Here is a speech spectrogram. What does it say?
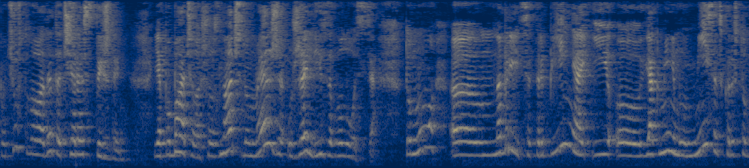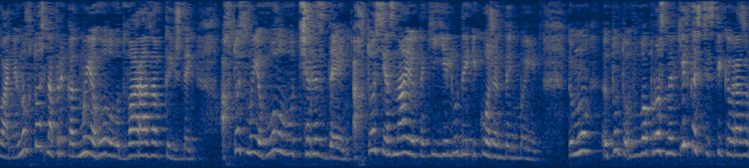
почувствувала десь через тиждень. Я побачила, що значно менше вже лізе волосся. Тому е, наберіться терпіння і е, як мінімум місяць користування. Ну хтось, наприклад, миє голову два рази в тиждень, а хтось миє голову через день, а хтось, я знаю, такі є люди і кожен день миють. Тому е, тут вопрос не в кількості, скільки разів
